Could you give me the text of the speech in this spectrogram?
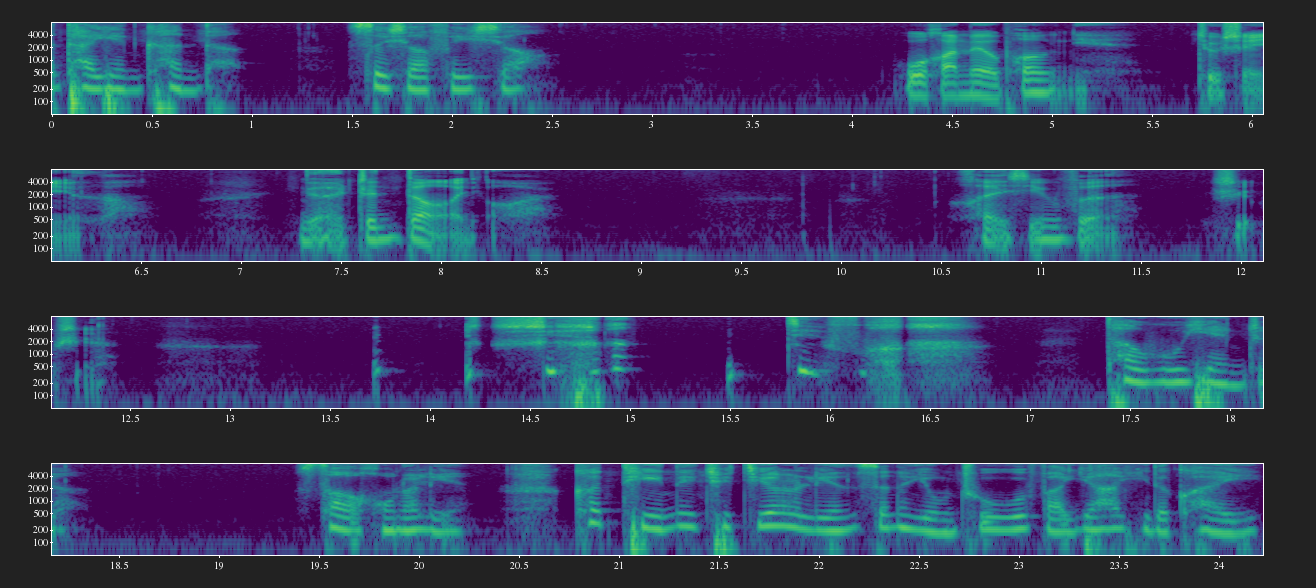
他抬眼看他，似笑非笑。我还没有碰你，就呻吟了，你还真当啊，鸟儿，很兴奋，是不是？是。姐夫，他呜咽着，扫红了脸，可体内却接二连三的涌出无法压抑的快意，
